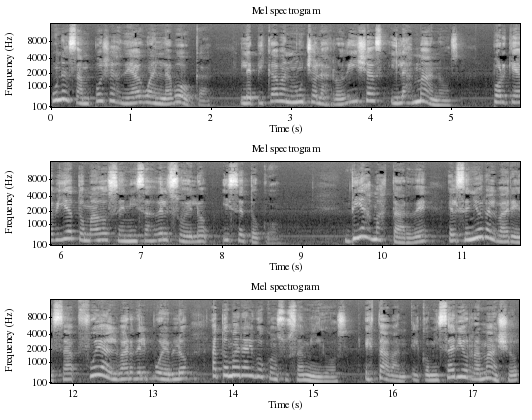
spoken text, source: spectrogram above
unas ampollas de agua en la boca, le picaban mucho las rodillas y las manos, porque había tomado cenizas del suelo y se tocó. Días más tarde, el señor Alvareza fue al bar del pueblo a tomar algo con sus amigos. Estaban el comisario Ramallo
